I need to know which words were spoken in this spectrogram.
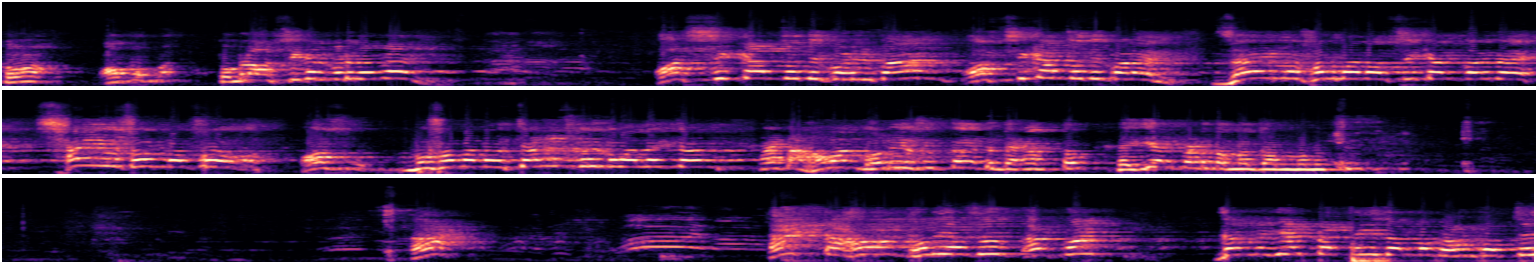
তোমার- অস্বীকার করে দেবেন অস্বীকার যদি করিবেন অস্বীকার যদি করেন যে মুসলমান অস্বীকার করবে, সেই মুসলমান চ্যালেঞ্জ করে একটা হওয়ার ধরে এসে তো। দেখাতো তোমরা জন্ম নিচ্ছি। হ্যাঁ? একটা হওয়ার ধরে আসুক কোন জন্ম থেকে জন্মগ্রহণ করছি।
